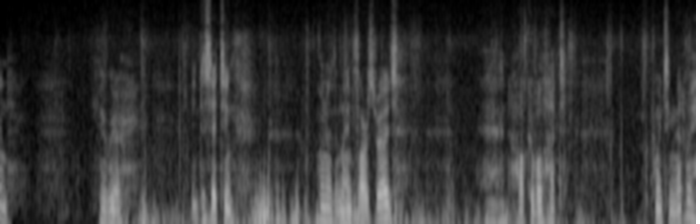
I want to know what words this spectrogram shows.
And here we are intersecting one of the main forest roads and Harkerville Hut pointing that way.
